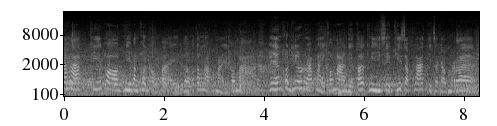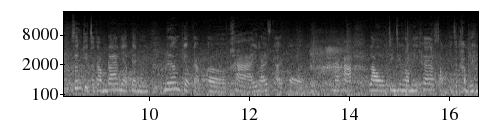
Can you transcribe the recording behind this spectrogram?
นะคะทีนี้พอมีบางคนออกไป เราก็ต้องรับใหม่เข้ามา เพราะฉะนั้นคนที่รับใหม่เข้ามาเนี่ยก็มีสิทธิ์ที่จะพลาดกิจกรรมแรก ซึ่งกิจกรรมแรกเนี่ยเป็นเรื่องเกี่ยวกับขายไลฟ์ขายของนะคะเราจริงๆ เรามีแค่ 2 กิจกรรมเอง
